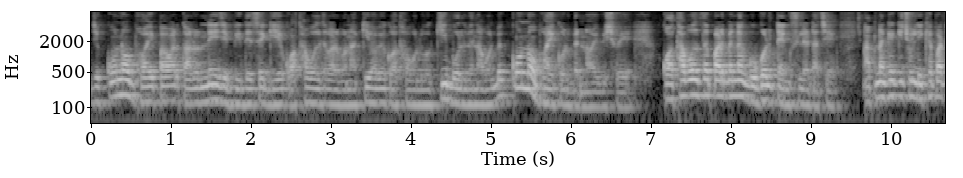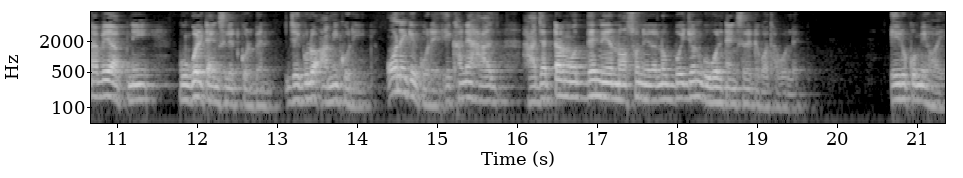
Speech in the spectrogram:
যে কোনো ভয় পাওয়ার কারণ নেই যে বিদেশে গিয়ে কথা বলতে পারব না, কীভাবে কথা বলব, কি বলবে, না বলবে, কোনো ভয় করবেন না ওই বিষয়ে। কথা বলতে পারবেন না গুগল ট্রান্সলেট আছে। আপনাকে কিছু লিখে পাঠাবে, আপনি গুগল ট্রান্সলেট করবেন, যেগুলো আমি করি। অনেকে করে। এখানে হাজারটার মধ্যে নশো নিরানব্বই জন গুগল ট্রান্সলেটে কথা বলে। এইরকমই হয়।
